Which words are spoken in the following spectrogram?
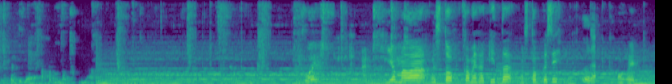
kita tidak akan Woi, dia malah nge-stop kamera kita. Nge-stop ke sih? Enggak. Oke. Aman.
